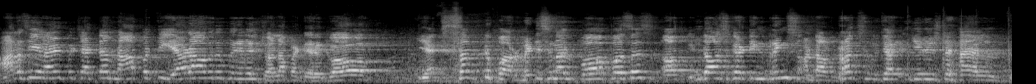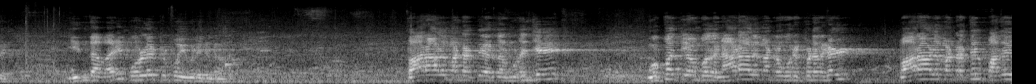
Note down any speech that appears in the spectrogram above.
அரசியல் அமைப்பு சட்டம் நாற்பத்தி ஏழாவது பிரிவில் சொல்லப்பட்டிருக்கும். Except for medicinal purposes of intoxicating drinks and of drugs which are injurious to health. இந்த வரி பொருளற்று போய் விடுகின்றது. பாராளுமன்ற தேர்தல் முடிஞ்சு முப்பத்தி ஒன்பது நாடாளுமன்ற உறுப்பினர்கள் பாராளுமன்றத்தில் பதவி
